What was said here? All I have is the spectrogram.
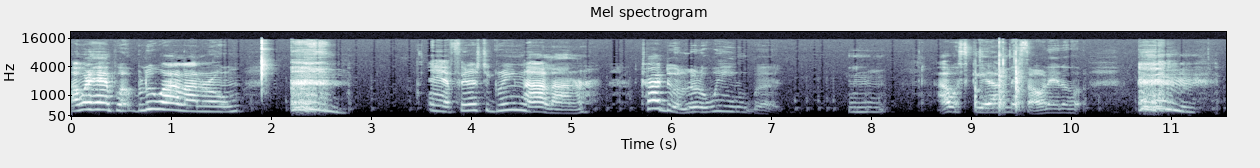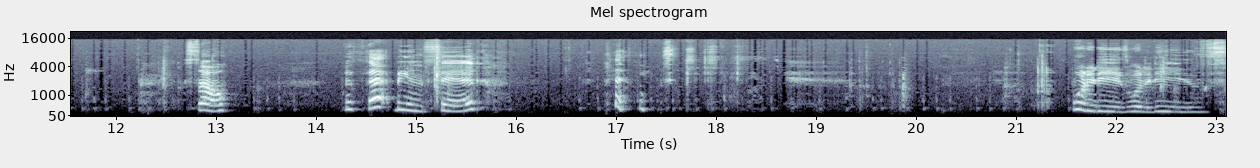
I went ahead and put blue eyeliner on and finished the green eyeliner. Tried to do a little wing, but mm, I was scared I'd mess all that up. so, with that being said, what it is, what it is.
